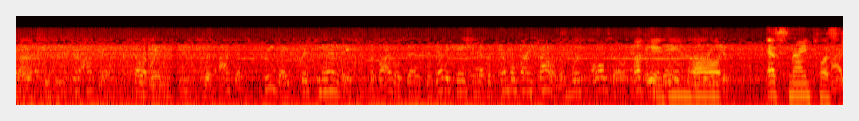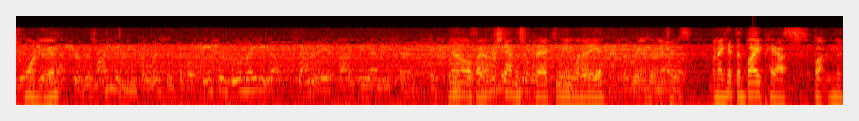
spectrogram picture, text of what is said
Uh, Celebrating feasts with objects predates Christianity. The Bible says the dedication of the temple by Solomon was also an okay, eight-day celebration. S9 plus Hi, this is 20. Jerry reminding you to listen to Vocation Boom Radio, Saturday at 5 p.m. Eastern. Now, if I understand this correctly, when I when I hit the bypass button,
